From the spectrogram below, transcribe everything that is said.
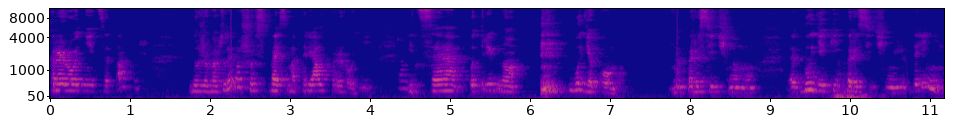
природній, це також дуже важливо, що весь матеріал природній. І це потрібно будь-якому пересічному, е, будь-якій пересічній людині,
